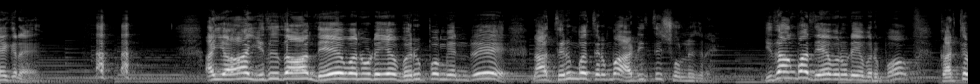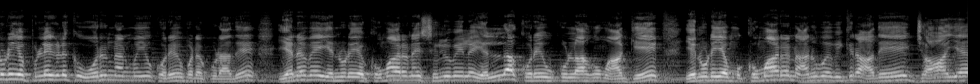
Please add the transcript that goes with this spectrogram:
கேட்குறேன். ஐயா இதுதான் தேவனுடைய விருப்பம் என்று நான் திரும்ப திரும்ப அடித்து சொல்லுகிறேன். இதான்பா தேவனுடைய விருப்பம். கர்த்தருடைய பிள்ளைகளுக்கு ஒரு நன்மையும் குறைவுபடக்கூடாது. எனவே என்னுடைய குமாரனை சிலுவையில் எல்லா குறைவுக்குள்ளாகவும் ஆக்கி என்னுடைய குமாரன் அனுபவிக்கிற அதே ஜாயை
